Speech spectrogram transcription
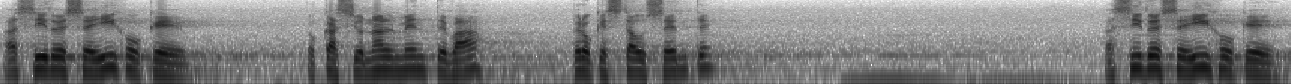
¿Ha sido ese hijo que ocasionalmente va, pero que está ausente? Ha sido ese hijo que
